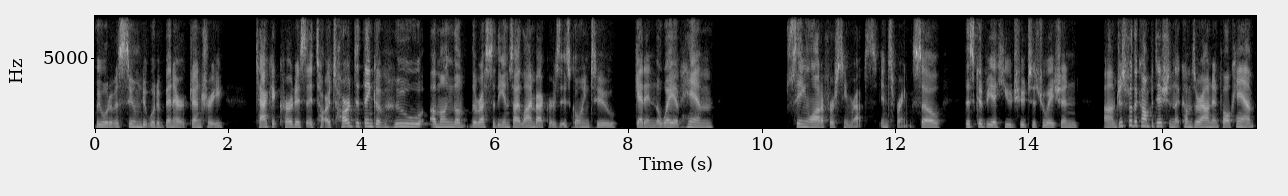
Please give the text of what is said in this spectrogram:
we would have assumed it would have been Eric Gentry. Tackett Curtis, it's hard, it's hard to think of who among the, the rest of the inside linebackers is going to get in the way of him seeing a lot of first team reps in spring. So this could be a huge, huge situation um, just for the competition that comes around in fall camp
